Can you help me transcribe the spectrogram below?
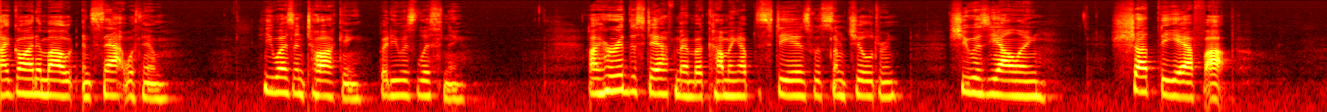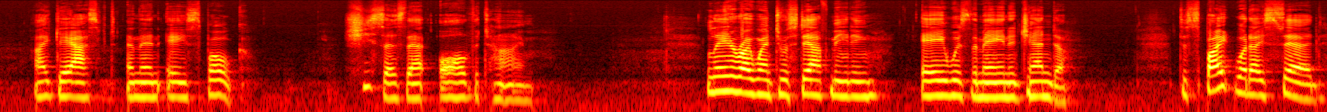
I got him out and sat with him. He wasn't talking, but he was listening. I heard the staff member coming up the stairs with some children. She was yelling, Shut the F up. I gasped, and then A spoke. She says that all the time. Later, I went to a staff meeting. A was the main agenda. Despite what I said,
